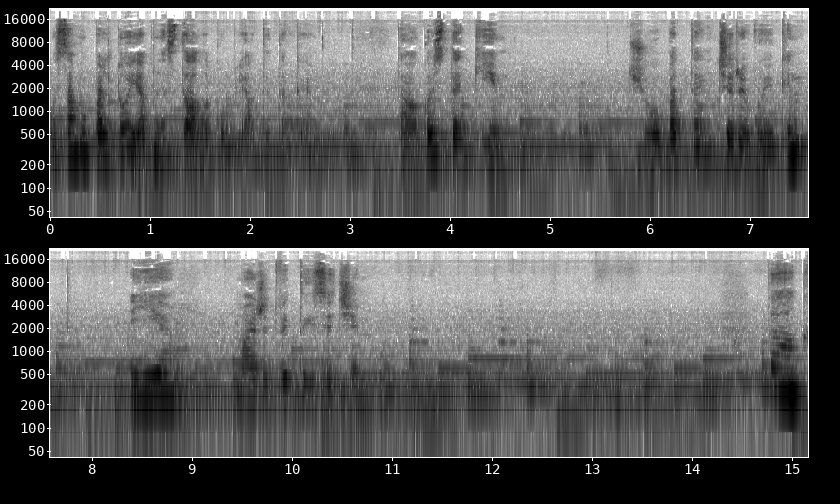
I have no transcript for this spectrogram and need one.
Ну, Саме пальто я б не стала купляти таке. Так, ось такі чоботи, черевики є майже 2000. Так,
